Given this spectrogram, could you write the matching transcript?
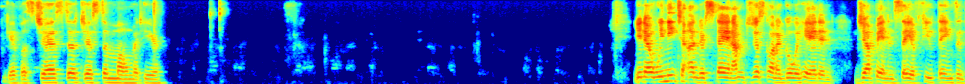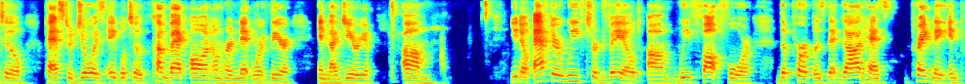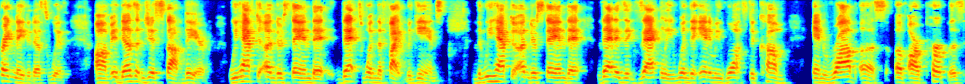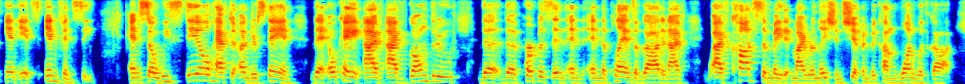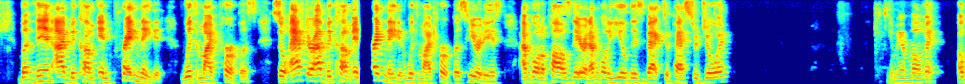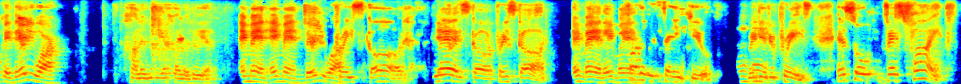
Give us just a just a moment here. You know, we need to understand. I'm just going to go ahead and jump in and say a few things until Pastor Joy is able to come back on on her network there in Nigeria. Um, you know, after we've travailed, um, we've fought for the purpose that God has pregnate impregnated us with. Um, it doesn't just stop there. We have to understand that that's when the fight begins. We have to understand that that is exactly when the enemy wants to come and rob us of our purpose in its infancy. And so we still have to understand that okay, I've I've gone through the the purpose and and, and the plans of God and I've I've consummated my relationship and become one with God. But then I've become impregnated with my purpose. So after I've become impregnated with my purpose, here it is. I'm going to pause there and I'm going to yield this back to Pastor Joy. Give me a moment. Okay, there you are. Hallelujah, hallelujah. Amen. Amen. There you are. Praise God. yes. Praise God. Praise God. Amen. Amen. Father, we thank you. Mm-hmm. We give you praise. And so, verse 5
